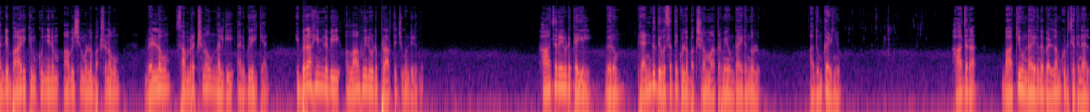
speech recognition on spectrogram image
തന്റെ ഭാര്യയ്ക്കും കുഞ്ഞിനും ആവശ്യമുള്ള ഭക്ഷണവും വെള്ളവും സംരക്ഷണവും നൽകി അനുഗ്രഹിക്കാൻ ഇബ്രാഹിം നബി അള്ളാഹുവിനോട് പ്രാർത്ഥിച്ചുകൊണ്ടിരുന്നു. ഹാജറയുടെ കയ്യിൽ വെറും രണ്ടു ദിവസത്തേക്കുള്ള ഭക്ഷണം മാത്രമേ ഉണ്ടായിരുന്നുള്ളൂ. അതും കഴിഞ്ഞു. ഹാജറ ബാക്കിയുണ്ടായിരുന്ന വെള്ളം കുടിച്ചതിനാൽ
